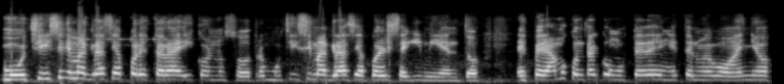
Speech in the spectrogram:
Muchísimas gracias por estar ahí con nosotros. Muchísimas gracias por el seguimiento. Esperamos contar con ustedes en este nuevo año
